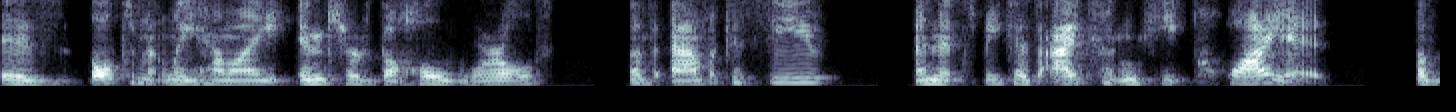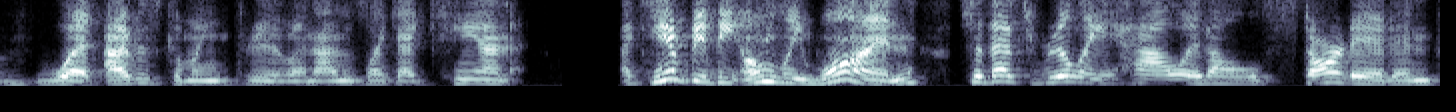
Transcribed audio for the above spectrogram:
is ultimately how I entered the whole world of advocacy. And it's because I couldn't keep quiet of what I was going through. And I was like, I can't, I can't be the only one. So that's really how it all started. And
